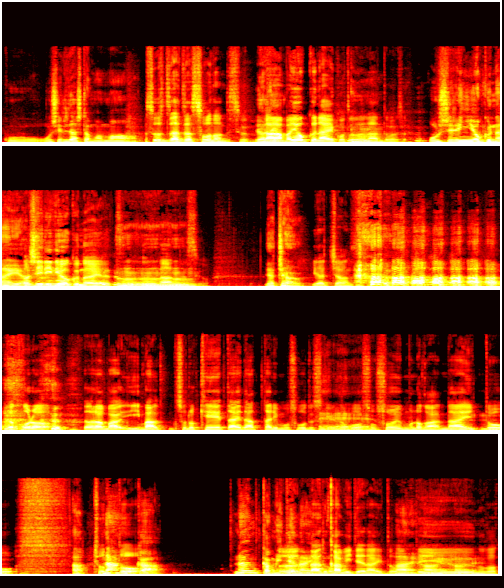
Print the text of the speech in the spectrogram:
こうお尻出したままそうだだそうなんですよ。あんま良くないことだなと思います。お尻に良くないやつ。お尻に良くないやつうんうんうんなんですよ。やっちゃう。やっちゃうんです。よだからだからまあ今その携帯だったりもそうですけれども、ええ。そそういうものがないと、あちょっとなんかなんか見てないと、うんなんか見てないとっていうのが、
